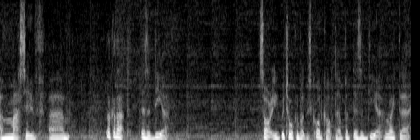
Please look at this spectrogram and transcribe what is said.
a massive... Um, look at that, there's a deer. Sorry, we're talking about this quadcopter, but there's a deer right there.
